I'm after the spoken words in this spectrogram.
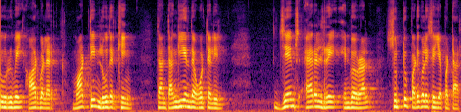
உரிமை ஆர்வலர் மார்ட்டின் லூதர் கிங் தான் தங்கியிருந்த ஓட்டலில் ஜேம்ஸ் ஏரல் ரே என்பவரால் சுட்டு படுகொலை செய்யப்பட்டார்.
